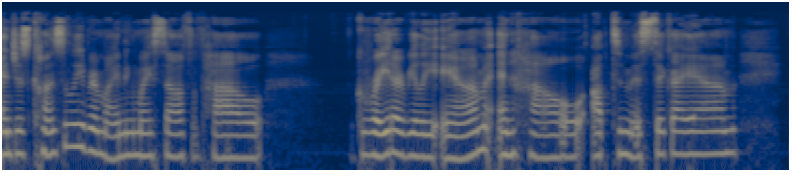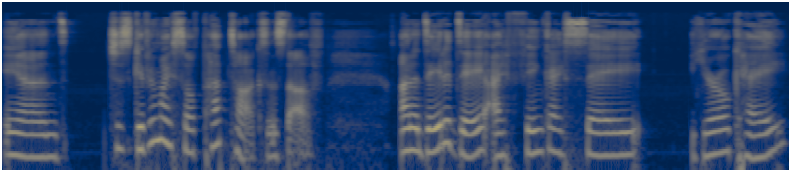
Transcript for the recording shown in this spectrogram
and just constantly reminding myself of how great I really am and how optimistic I am and just giving myself pep talks and stuff. On a day to day, I think I say, You're okay.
